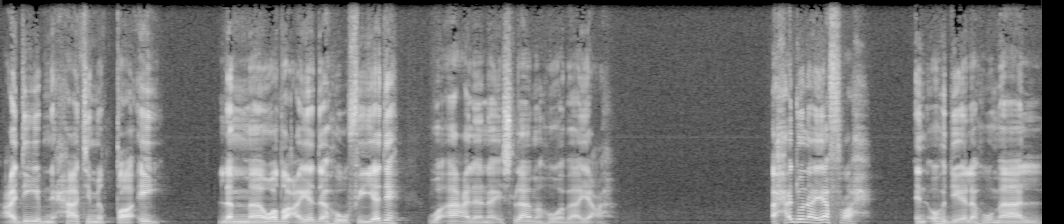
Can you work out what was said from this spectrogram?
عدي بن حاتم الطائي لما وضع يده في يده وأعلن إسلامه وبايعه. أحدنا يفرح إن أهدي له مال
